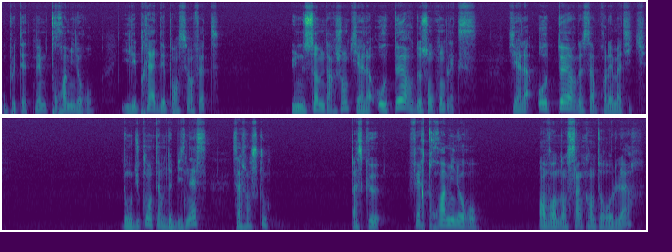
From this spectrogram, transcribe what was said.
ou peut-être même 3000 euros. Il est prêt à dépenser en fait une somme d'argent qui est à la hauteur de son complexe, qui est à la hauteur de sa problématique. Donc du coup, en termes de business, ça change tout. Parce que faire 3000 euros en vendant 50 euros de l'heure,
